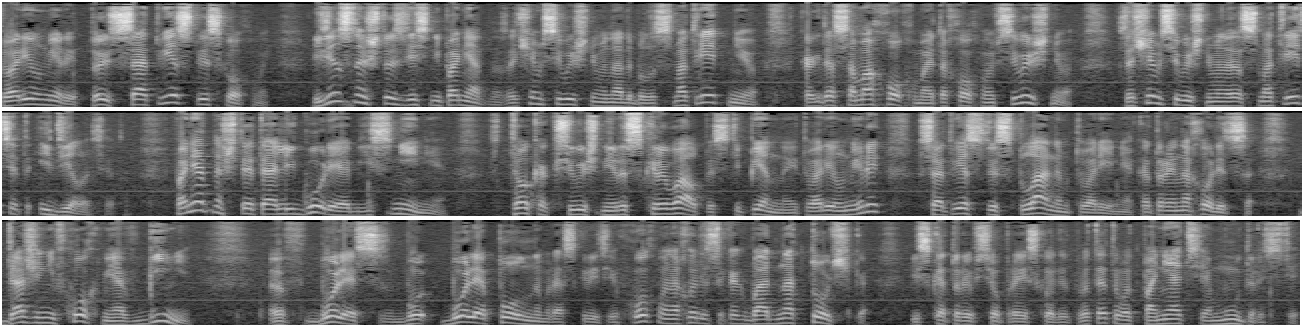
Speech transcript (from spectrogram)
творил миры, то есть в соответствии с Хохмой. Единственное, что здесь непонятно, зачем Всевышнему надо было смотреть в нее, когда сама Хохма – это Хохма Всевышнего, зачем Всевышнему надо смотреть это и делать это. Понятно, что это аллегория объяснения, то, как Всевышний раскрывал постепенно и творил миры в соответствии с планом творения, который находится даже не в Хохме, а в Бине – в более, более полном раскрытии. В Хохме находится как бы одна точка, из которой все происходит. Вот это вот понятие мудрости,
